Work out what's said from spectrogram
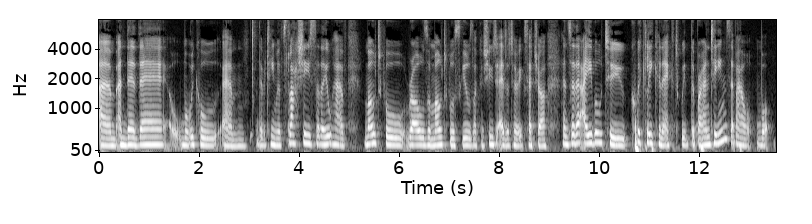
Um, and they're there, what we call, um, they're a team of slashies. So they all have multiple roles and multiple skills like a shooter, editor, etc. And so they're able to quickly connect with the brand teams about what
